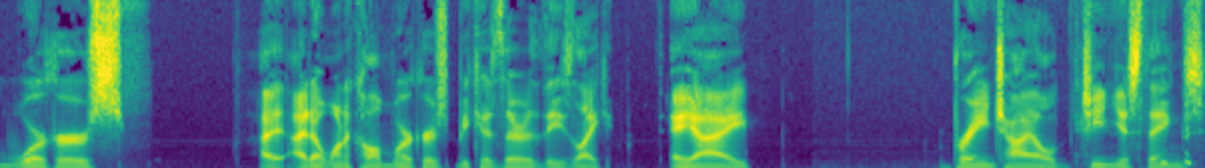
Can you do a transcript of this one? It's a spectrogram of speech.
workers I, I don't want to call them workers because they're these like AI brainchild genius things.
